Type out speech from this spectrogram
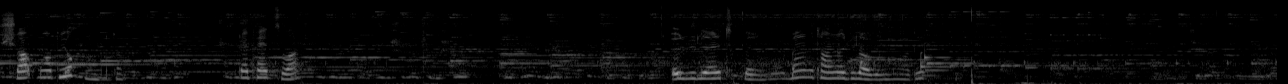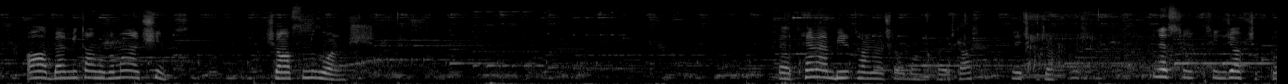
Sharp map yok mu burada? Repet var. Ödüllere tıklayın. Ben bir tane ödül alayım abi. Aa ben bir tane o zaman açayım. Şansımız varmış. Evet hemen bir tane açalım arkadaşlar. Ne çıkacakmış? Yine sin sincap çıktı.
